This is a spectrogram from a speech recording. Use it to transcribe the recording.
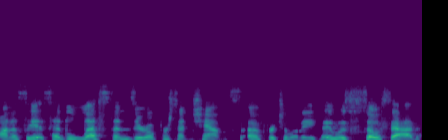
Honestly, it said less than 0% chance of fertility. It was so sad.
